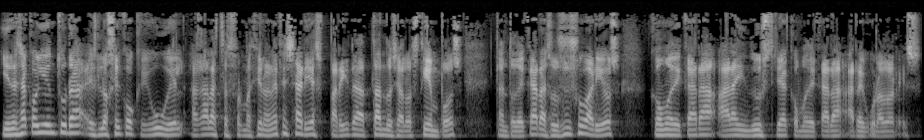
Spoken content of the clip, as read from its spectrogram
Y en esa coyuntura es lógico que Google haga las transformaciones necesarias para ir adaptándose a los tiempos, tanto de cara a sus usuarios como de cara a la industria como de cara a reguladores.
